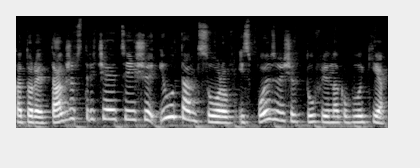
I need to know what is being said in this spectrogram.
которая также встречается еще и у танцоров, использующих туфли на каблуке.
